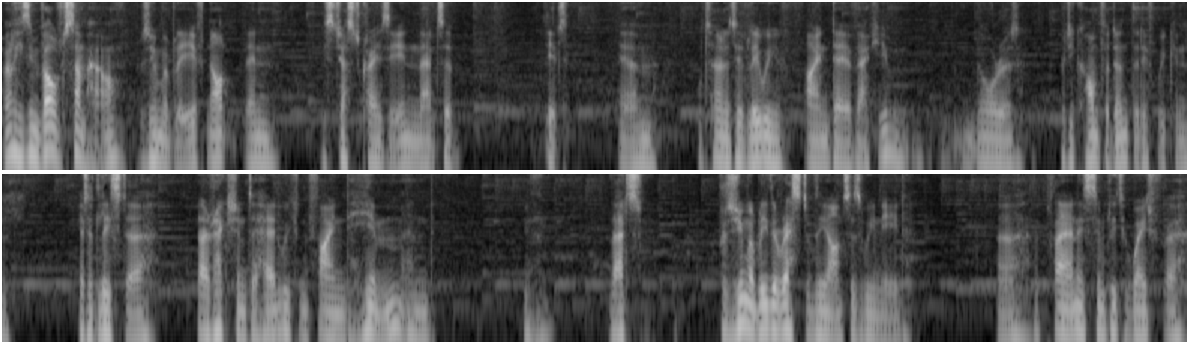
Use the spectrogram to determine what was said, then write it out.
well, he's involved somehow, presumably. If not, then he's just crazy, and that's a, it. Um, alternatively, we find Deovaki. Nora's pretty confident that if we can get at least a direction to head, we can find him, and that's presumably the rest of the answers we need. Uh, the plan is simply to wait for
